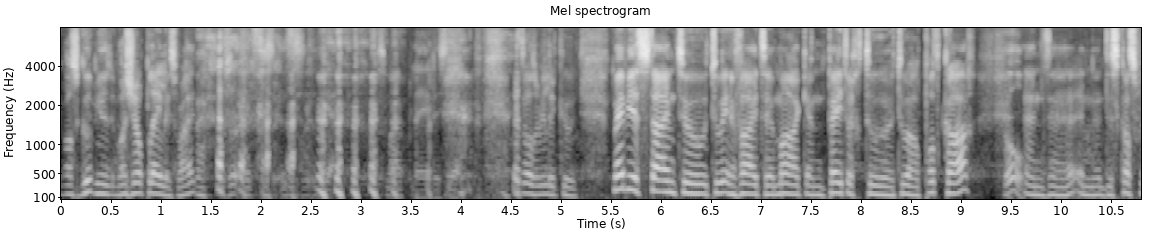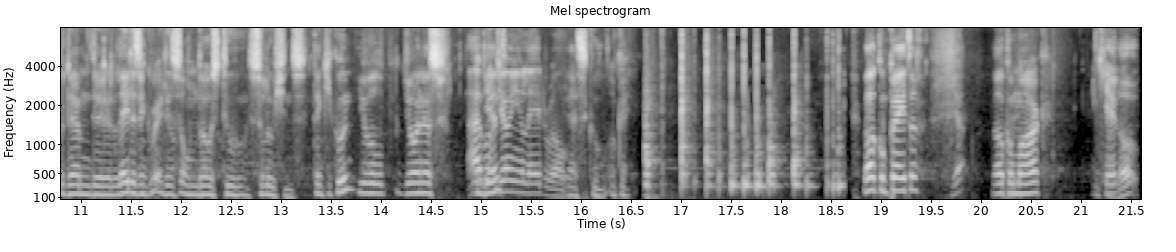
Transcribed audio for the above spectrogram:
It was good music. It was your playlist, right? It's, it's, yeah, it's my playlist. Yeah. it was really good. Maybe it's time to to invite uh, Mark and Peter to uh, to our podcast Cool. and uh, and discuss with them the latest and greatest on those two solutions. Thank you, Koen. You will join us. I will end? join you later on. Yes, cool. Okay. Welkom Peter. Ja. Welkom Mark. Thank you. Hello.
